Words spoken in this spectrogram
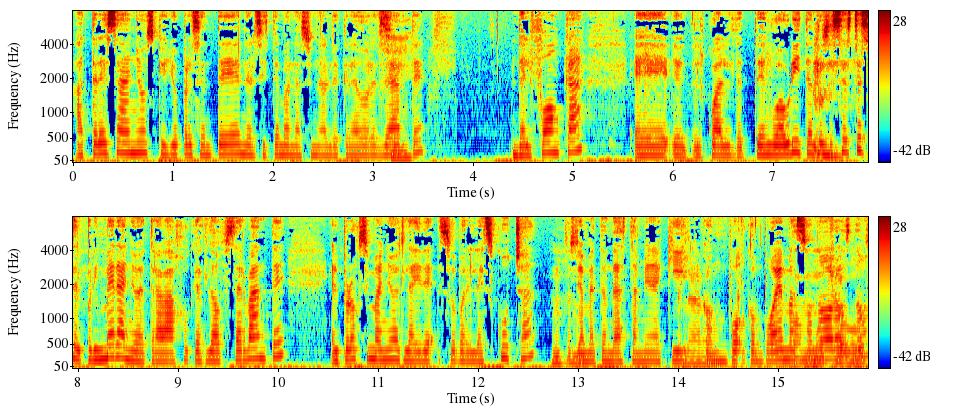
a tres años que yo presenté en el Sistema Nacional de Creadores de. Arte del FONCA, eh, el cual tengo ahorita. Entonces, este es el primer año de trabajo, que es la observante. El próximo año es la idea sobre la escucha. Entonces, ya me tendrás también aquí Claro. con, po- con poemas Con sonoros, ¿no?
